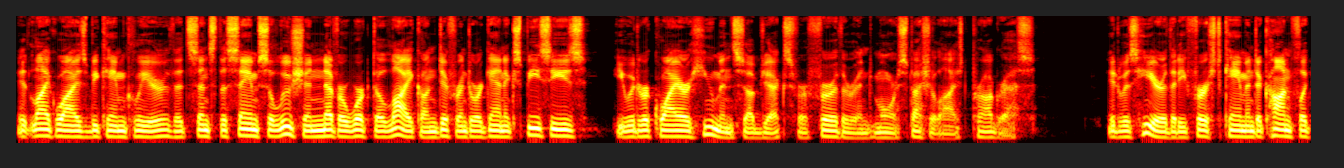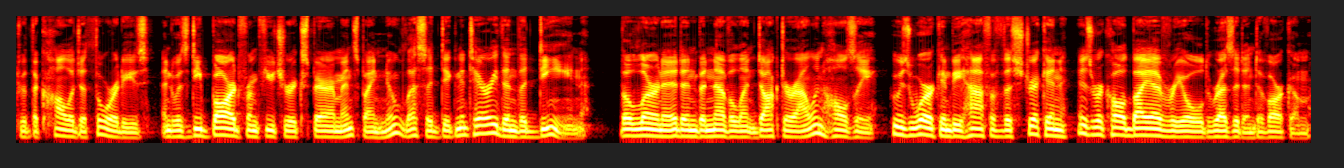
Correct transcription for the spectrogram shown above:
It likewise became clear that since the same solution never worked alike on different organic species, he would require human subjects for further and more specialized progress. It was here that he first came into conflict with the college authorities and was debarred from future experiments by no less a dignitary than the dean, the learned and benevolent Dr. Allan Halsey, whose work in behalf of the stricken is recalled by every old resident of Arkham.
